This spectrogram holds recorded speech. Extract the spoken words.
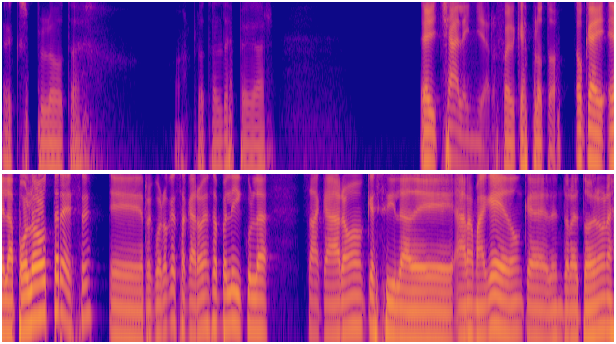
explota, explota el despegar. El Challenger fue el que explotó. Ok, el Apolo 13, eh, recuerdo que sacaron esa película Sacaron que si la de Armageddon, que dentro de todo era una,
